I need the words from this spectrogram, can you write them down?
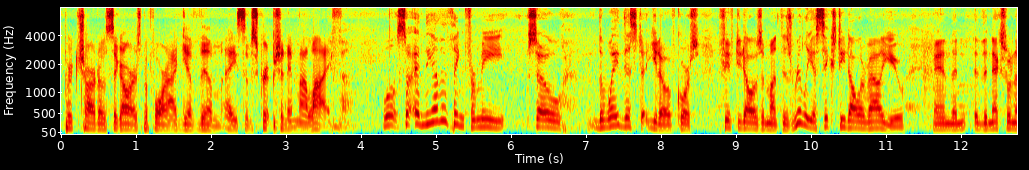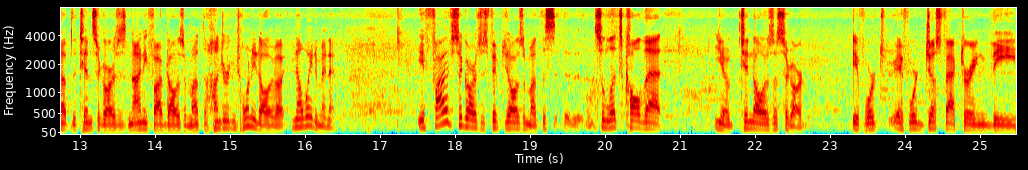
Pichardo cigars before I give them a subscription in my life. Well, so and the other thing for me, so the way this, you know, of course, fifty dollars a month is really a sixty dollar value, and then the next one up, the ten cigars, is ninety five dollars a month, one hundred and twenty dollar value. Now wait a minute. If five cigars is fifty dollars a month, this, uh, so let's call that, you know, ten dollars a cigar. If we're if we're just factoring the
